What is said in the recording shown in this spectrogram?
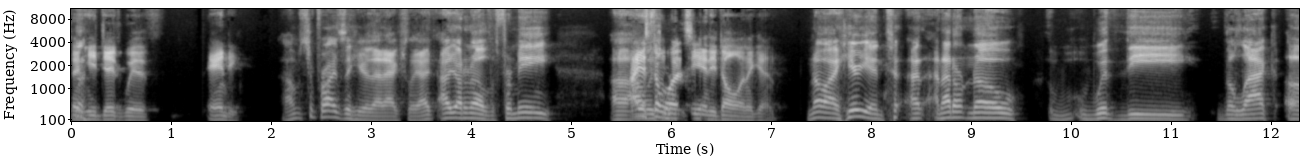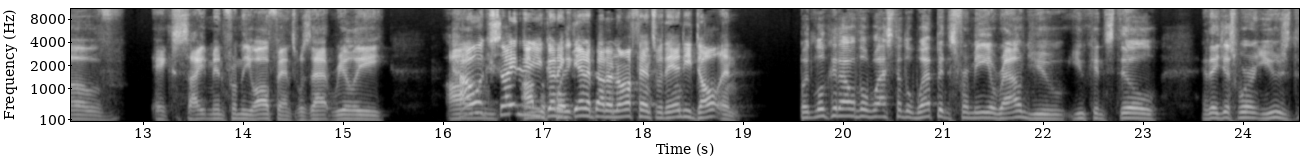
than he did with Andy. I'm surprised to hear that. Actually, I I don't know. For me, uh, I just was- don't want to see Andy Dalton again. No, I hear you, and, t- and and I don't know with the the lack of excitement from the offense. Was that really? How on- excited are you going to get about an offense with Andy Dalton? But look at all the rest of the weapons for me around you. You can still, and they just weren't used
